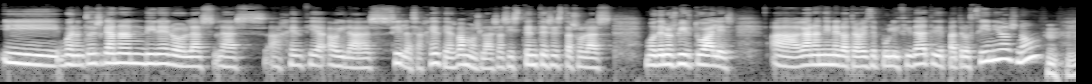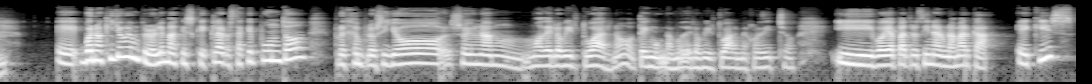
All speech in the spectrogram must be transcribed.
Y bueno, entonces ganan dinero las, las agencias, hoy las, sí, las agencias, vamos, las asistentes estas o las modelos virtuales ah, ganan dinero a través de publicidad y de patrocinios, ¿no? Eh, bueno, aquí yo veo un problema, que es que, claro, ¿hasta qué punto, por ejemplo, si yo soy una modelo virtual, ¿no? O tengo una modelo virtual, mejor dicho, y voy a patrocinar una marca X,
